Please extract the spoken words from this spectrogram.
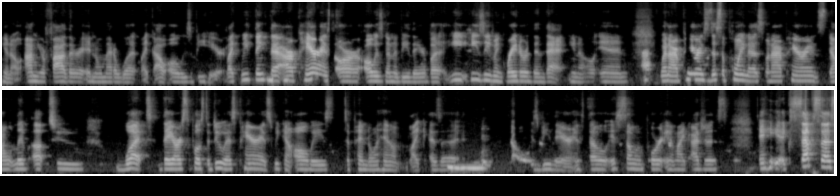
you know, I'm your father, and no matter what, like I'll always be here. Like we think that mm-hmm. our parents are always going to be there, but he he's even greater than that, you know. And ah. when our parents disappoint us, when our parents don't live up to what they are supposed to do as parents, we can always depend on him, like as a mm-hmm. to always be there. And so it's so important. Like I just and he accepts us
